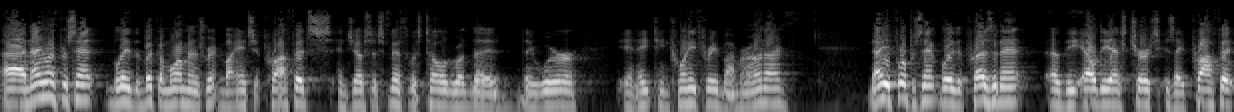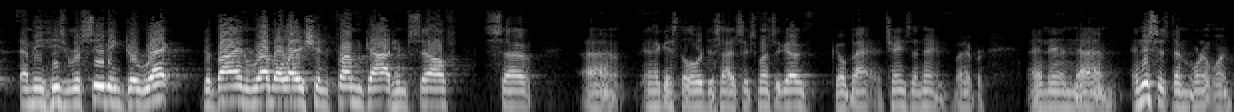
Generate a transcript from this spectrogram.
Uh, 91% believe the Book of Mormon was written by ancient prophets, and Joseph Smith was told where they, they were in 1823 by Moroni. 94% believe the president of the LDS church is a prophet. I mean, he's receiving direct divine revelation from God himself. So, uh, and I guess the Lord decided six months ago, go back, change the name, whatever. And then, um, and this is the important one.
